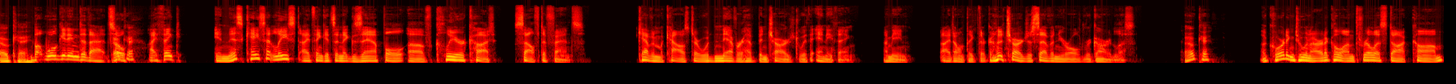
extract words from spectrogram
Okay. But we'll get into that. So Okay. I think In this case, at least, I think it's an example of clear cut self defense. Kevin McAllister would never have been charged with anything. I mean, I don't think they're going to charge a seven year old regardless. Okay. According to an article on Thrillist.com,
